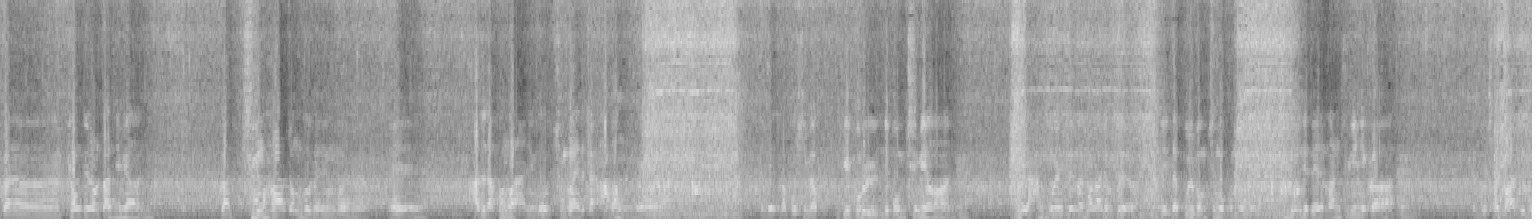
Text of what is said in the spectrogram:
그러니까는 평균으로 따지면 그러니까 중하 정도 되는 거예요. 예. 아주 나쁜 건 아니고 중간에 조금 예. 근데 자 보시면 이게 물을 이제 멈추면 물이 안 고였으면 상관이 없어요. 일단 물 멈춘 거 보면 지금 이제 내려가는 중이니까 예. 물잘 빠지고.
